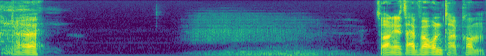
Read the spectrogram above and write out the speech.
Äh. So, und jetzt einfach runter, komm.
